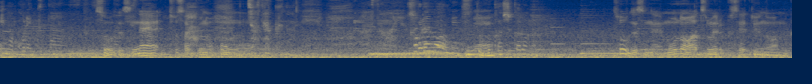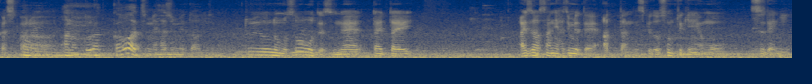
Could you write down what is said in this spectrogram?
へのコレクターそうですね。著作の本を。著作のね。あそういうそれことなはずっとんですね昔からなの？そうですね。物を集める癖というのは昔から、あのドラッカーを集め始めたっていうの。というのもそうですね。大体相沢さんに初めて会ったんですけどその時にはもうすでに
